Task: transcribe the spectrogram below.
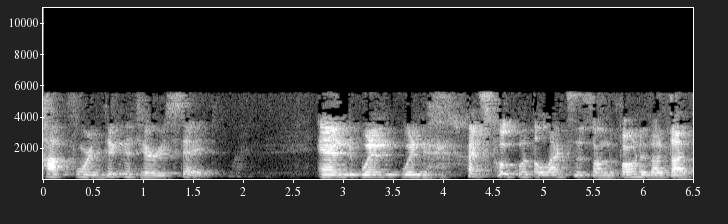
top foreign dignitaries stayed. And when when I spoke with Alexis on the phone, and I thought,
